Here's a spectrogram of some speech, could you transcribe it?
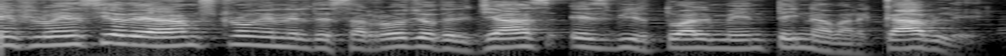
influencia de Armstrong en el desarrollo del jazz es virtualmente inabarcable.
